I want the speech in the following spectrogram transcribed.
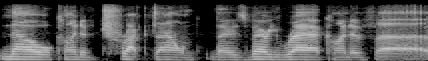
now kind of track down those very rare kind of uh,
